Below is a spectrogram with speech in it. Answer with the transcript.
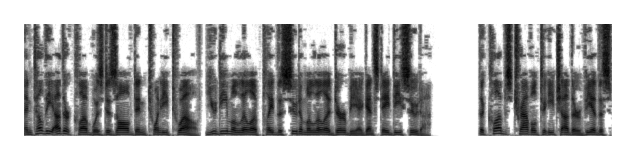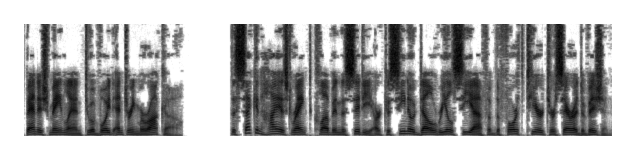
Until the other club was dissolved in 2012, UD Melilla played the Ceuta Melilla Derby against AD Ceuta. The clubs traveled to each other via the Spanish mainland to avoid entering Morocco. The second highest ranked club in the city are Casino del Real CF of the fourth-tier Tercera Division.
